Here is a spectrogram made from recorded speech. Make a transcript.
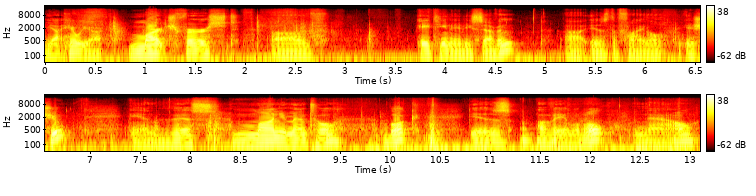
Yeah, here we are. March 1st of 1887 uh, is the final issue. And this monumental book is available now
